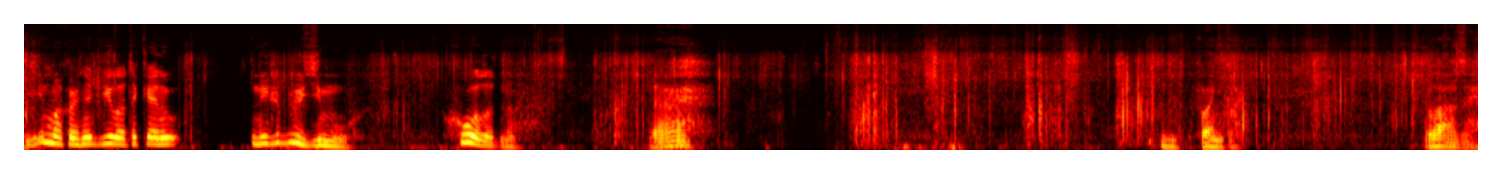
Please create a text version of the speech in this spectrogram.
Зима, кожне діло таке, ну, не люблю зиму. Холодно. Фанька. Лазе.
